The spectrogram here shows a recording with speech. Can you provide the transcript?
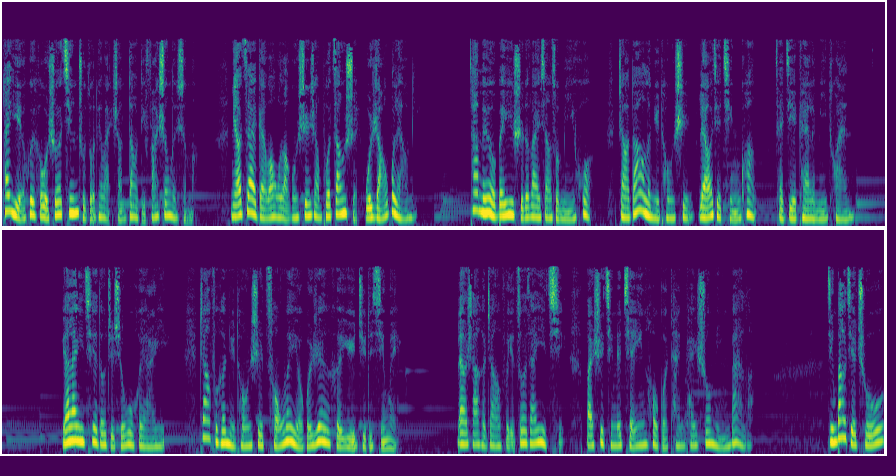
他也会和我说清楚昨天晚上到底发生了什么。你要再敢往我老公身上泼脏水，我饶不了你。”他没有被一时的外向所迷惑，找到了女同事了解情况，才揭开了谜团。原来一切都只是误会而已，丈夫和女同事从未有过任何逾矩的行为。廖莎和丈夫也坐在一起，把事情的前因后果摊开说明白了。警报解除，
